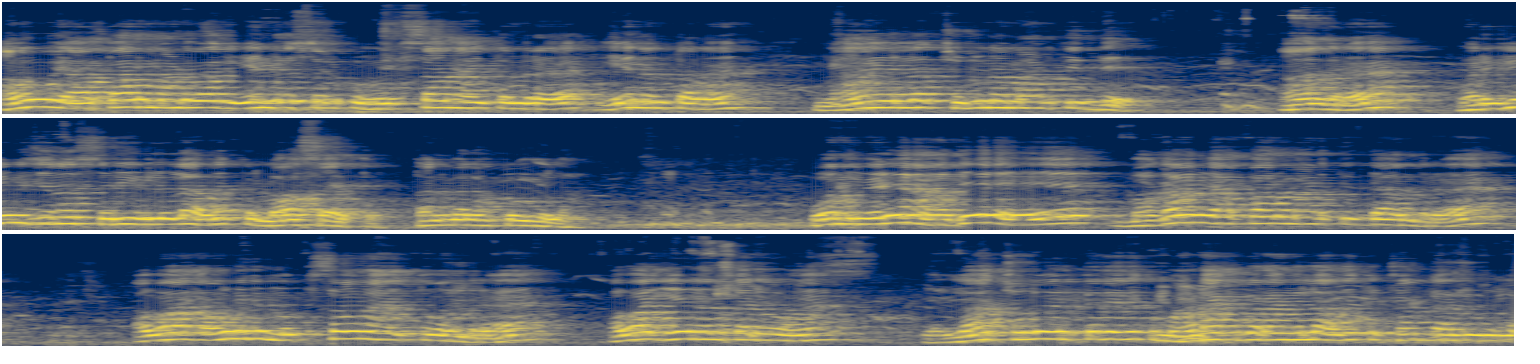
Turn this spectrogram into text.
ಅವು ವ್ಯಾಪಾರ ಮಾಡುವಾಗ ಏನರ ಸ್ವಲ್ಪ ನುಕ್ಸಾನ್ ಆಯ್ತಂದ್ರೆ ಏನಂತಾನೆ? ನಾ ಎಲ್ಲ ಚುಲನ ಮಾಡ್ತಿದ್ದೆ. ಆದ್ರೆ ಹೊರಗಿನ ಜನ ಸರಿ ಇರಲಿಲ್ಲ, ಅದಕ್ಕೆ ಲಾಸ್ ಆಯಿತು. ತನ್ನ ಮೇಲೆ ಹಾಕೋಂಗಿಲ್ಲ ಒಂದು ವೇಳೆ ಅದೇ ಮಗ ವ್ಯಾಪಾರ ಮಾಡ್ತಿದ್ದ ಅಂದ್ರೆ, ಅವಾಗ ಅವನಿಗೆ ನುಕ್ಸಾನ್ ಆಯಿತು ಅಂದ್ರೆ, ಅವಾಗ ಏನಂತ ನೀವು ಎಲ್ಲ ಚಲೋ ಇರ್ತದೆ, ಇದಕ್ಕೆ ಮಾಡಕ್ಕೆ ಬರಂಗಿಲ್ಲ, ಅದಕ್ಕೆ ಚಂದ ಆಗೋದಿಲ್ಲ.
